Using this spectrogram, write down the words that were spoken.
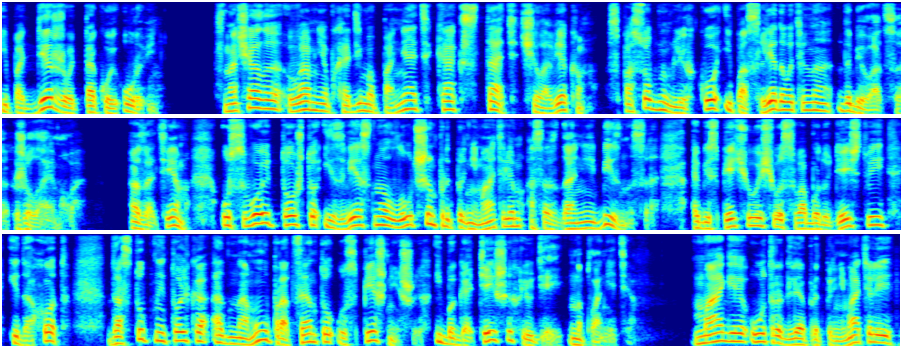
и поддерживать такой уровень, сначала вам необходимо понять, как стать человеком, способным легко и последовательно добиваться желаемого а затем усвоить то, что известно лучшим предпринимателям о создании бизнеса, обеспечивающего свободу действий и доход, доступный только одному проценту успешнейших и богатейших людей на планете. «Магия утра для предпринимателей»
